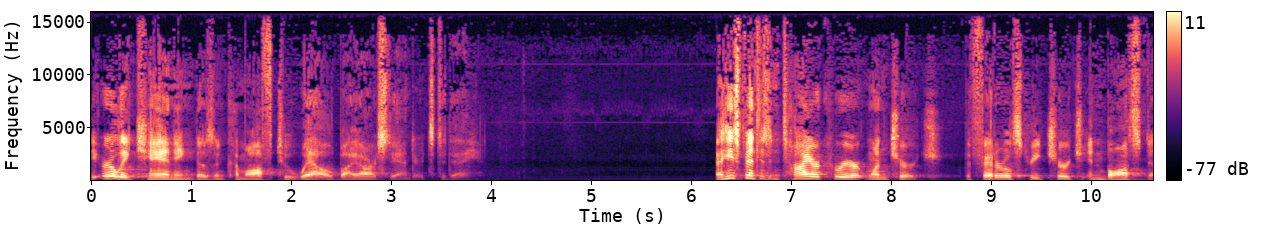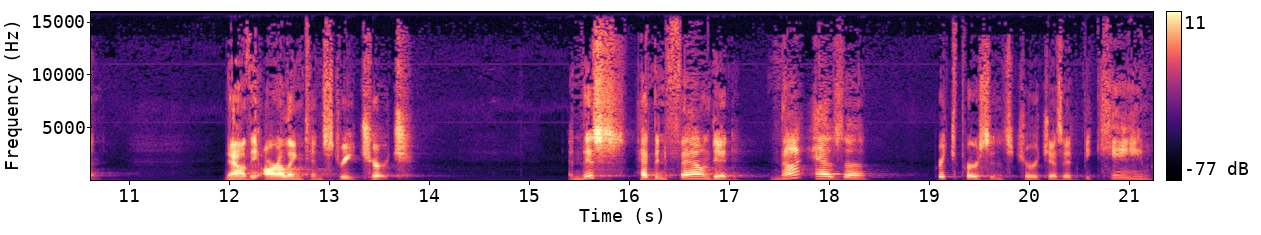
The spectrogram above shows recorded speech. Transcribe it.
The early Channing doesn't come off too well by our standards today. Now, he spent his entire career at one church, the Federal Street Church in Boston, now the Arlington Street Church. And this had been founded not as a rich person's church as it became,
